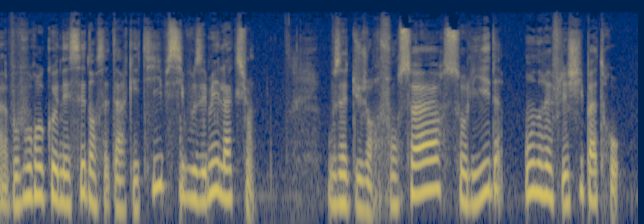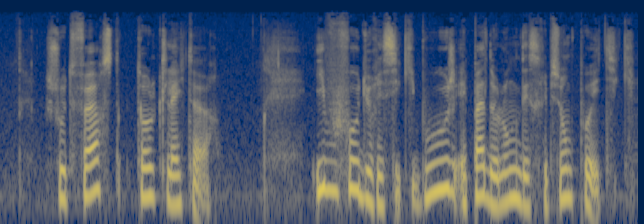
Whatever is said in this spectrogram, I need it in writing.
euh, vous vous reconnaissez dans cet archétype si vous aimez l'action. Vous êtes du genre fonceur, solide, on ne réfléchit pas trop. Shoot first, talk later. Il vous faut du récit qui bouge et pas de longues descriptions poétiques.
